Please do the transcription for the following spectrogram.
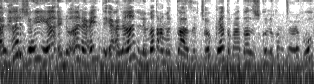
الهرجة هي إنه أنا عندي إعلان لمطعم الطازج. أوكي؟ طبعا الطازج كلكم تعرفوه.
